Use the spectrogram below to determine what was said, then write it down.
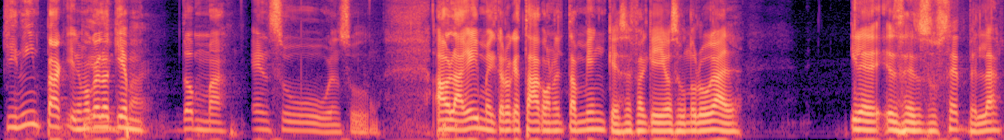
King Impact y no me acuerdo quién, dos más en su en su Habla Gamer, creo que estaba con él también, que ese fue el que llegó a segundo lugar. Y le, en su set, ¿verdad?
